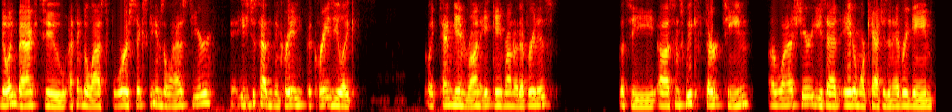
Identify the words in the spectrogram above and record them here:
going back to I think the last four or six games of last year. He's just had a crazy, a crazy like, like ten game run, eight game run, whatever it is. Let's see. Uh, since week thirteen of last year, he's had eight or more catches in every game,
